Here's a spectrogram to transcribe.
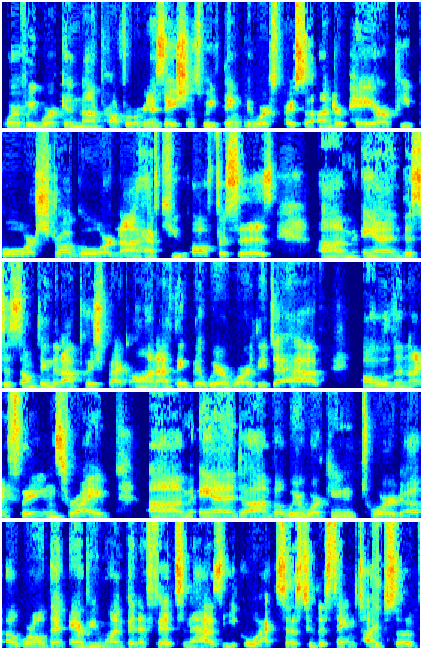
Or if we work in nonprofit organizations, we think that we're supposed to underpay our people or struggle or not have cute offices. Um, and this is something that I push back on. I think that we're worthy to have all of the nice things, right? Um, and um, but we're working toward a, a, world that everyone benefits and has equal access to the same types of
